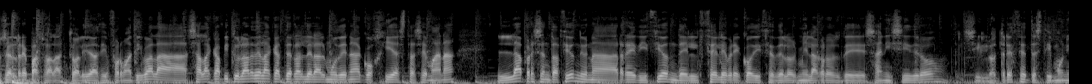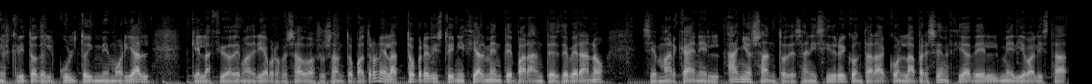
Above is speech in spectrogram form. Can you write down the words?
Comenzamos el repaso a la actualidad informativa. La sala capitular de la Catedral de la Almudena acogía esta semana la presentación de una reedición del célebre Códice de los Milagros de San Isidro del siglo XIII, testimonio escrito del culto inmemorial que la ciudad de Madrid ha profesado a su santo patrón. El acto previsto inicialmente para antes de verano se enmarca en el Año Santo de San Isidro y contará con la presencia del medievalista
